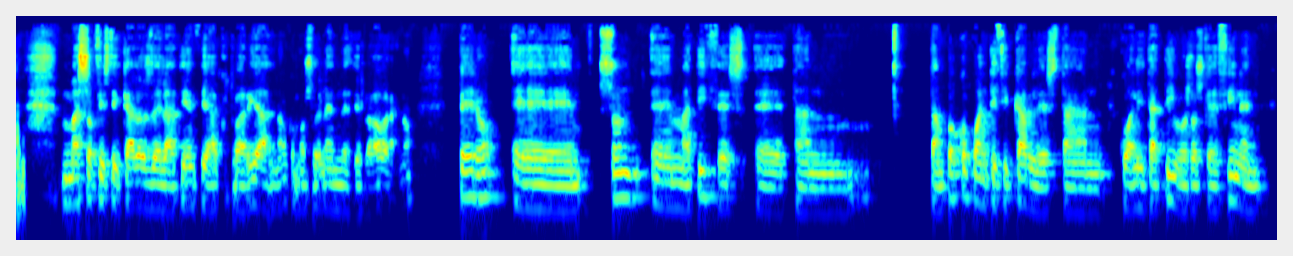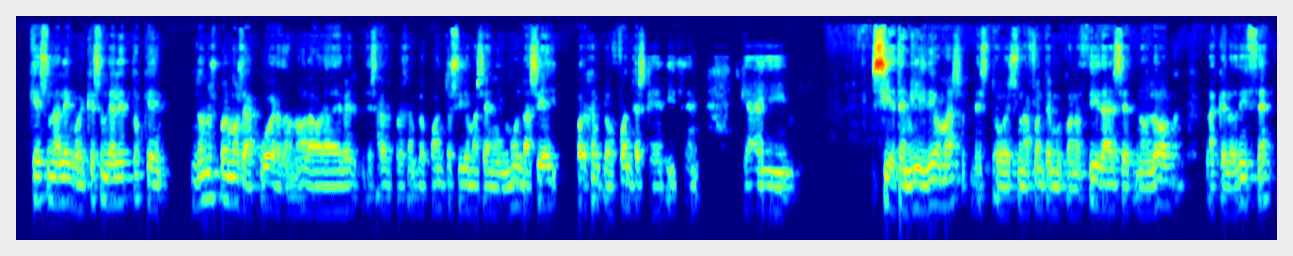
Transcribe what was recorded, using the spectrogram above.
más sofisticados de la ciencia actuarial, ¿no? Como suelen decirlo ahora, ¿no? Pero eh, son matices tan tan poco cuantificables, tan cualitativos los que definen qué es una lengua y qué es un dialecto que no nos ponemos de acuerdo ¿no? a la hora de saber, por ejemplo, cuántos idiomas hay en el mundo. Así hay, por ejemplo, fuentes que dicen que hay 7.000 idiomas. Esto es una fuente muy conocida, es Ethnologue la que lo dice.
